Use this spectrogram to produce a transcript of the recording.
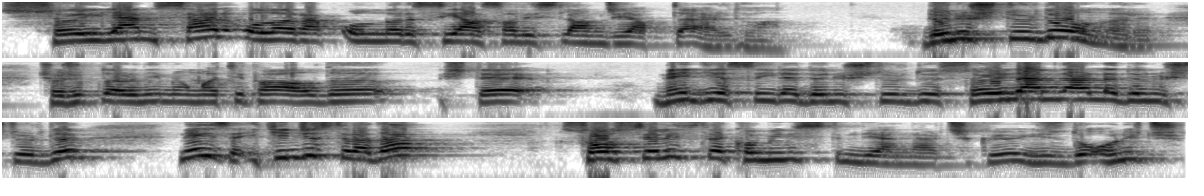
Söylemsel olarak onları siyasal İslamcı yaptı Erdoğan. Dönüştürdü onları. Çocuklarını İmam Hatip'e aldı, işte medyasıyla dönüştürdü, söylemlerle dönüştürdü. Neyse ikinci sırada sosyalist ve komünistim diyenler çıkıyor. %13.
